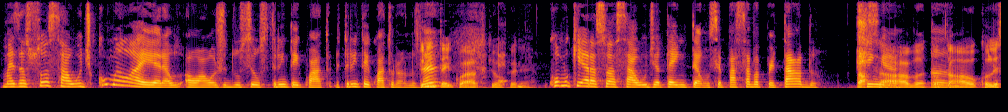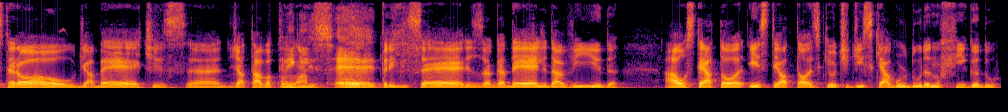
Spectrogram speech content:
Mas a sua saúde, como ela era ao, ao auge dos seus 34, 34 anos, 34 né? 34 que eu operei. Como que era a sua saúde até então? Você passava apertado? Passava, Tinha... total. Ah. Colesterol, diabetes, é, já tava com triglicérides. A, é, triglicérides, HDL da vida. A osteatose que eu te disse, que é a gordura no fígado,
